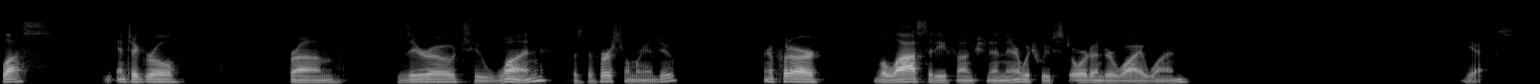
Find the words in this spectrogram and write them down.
plus the integral from 0 to 1 was the first one we're going to do. We're going to put our velocity function in there, which we've stored under y1. Yes.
